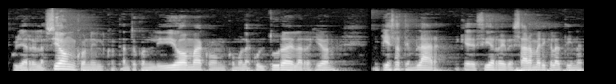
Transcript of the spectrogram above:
cuya relación con el, tanto con el idioma con, como la cultura de la región empieza a temblar y que decide regresar a América Latina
